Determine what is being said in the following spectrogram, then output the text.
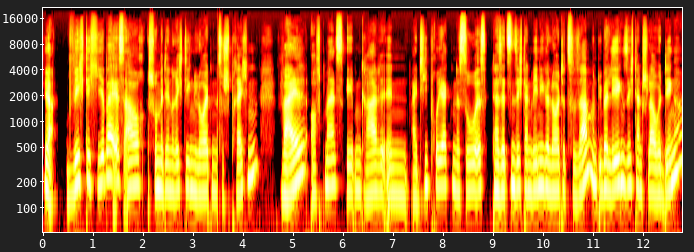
Ja, wichtig hierbei ist auch, schon mit den richtigen Leuten zu sprechen, weil oftmals eben gerade in IT-Projekten es so ist, da setzen sich dann wenige Leute zusammen und überlegen sich dann schlaue Dinge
